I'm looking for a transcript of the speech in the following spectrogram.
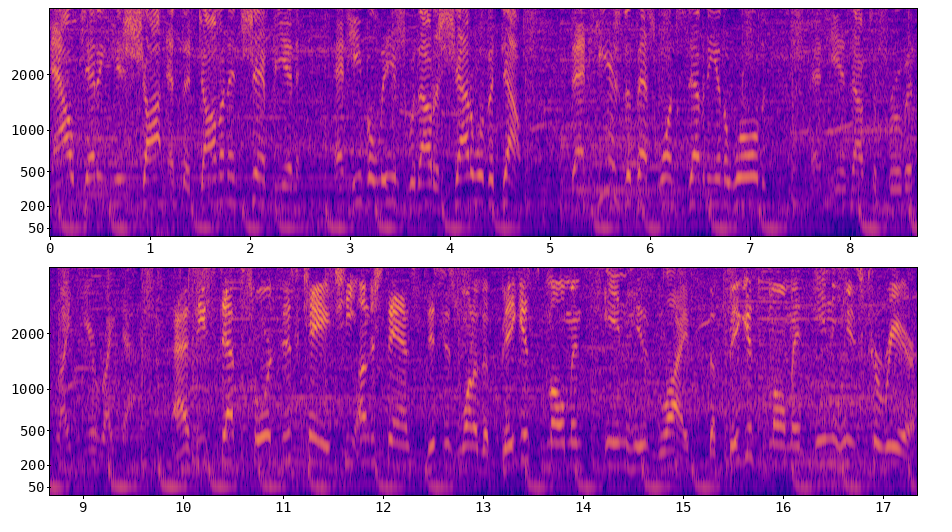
now getting his shot at the dominant champion. And he believes without a shadow of a doubt that he is the best 170 in the world he is out to prove it right here, right now. As he steps towards this cage, he understands this is one of the biggest moments in his life, the biggest moment in his career.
